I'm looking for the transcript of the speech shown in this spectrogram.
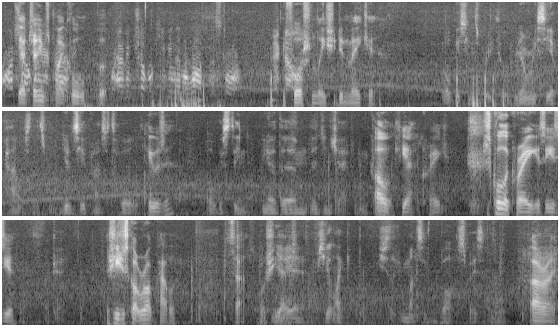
watch Yeah, out Jenny was you're quite cool, but We're having trouble keeping them aloft in the storm. Unfortunately she didn't make it. Augustine's pretty cool. We don't really see her powers in this one. You don't see her powers at all. Who was it? Augustine. You know the um, the ginger-haired woman. Oh yeah, Craig. Just call her Craig. It's easier. Okay. She just got rock power? Is that what she Yeah, has? yeah. She got like. She's like a massive boss, basically. All right.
